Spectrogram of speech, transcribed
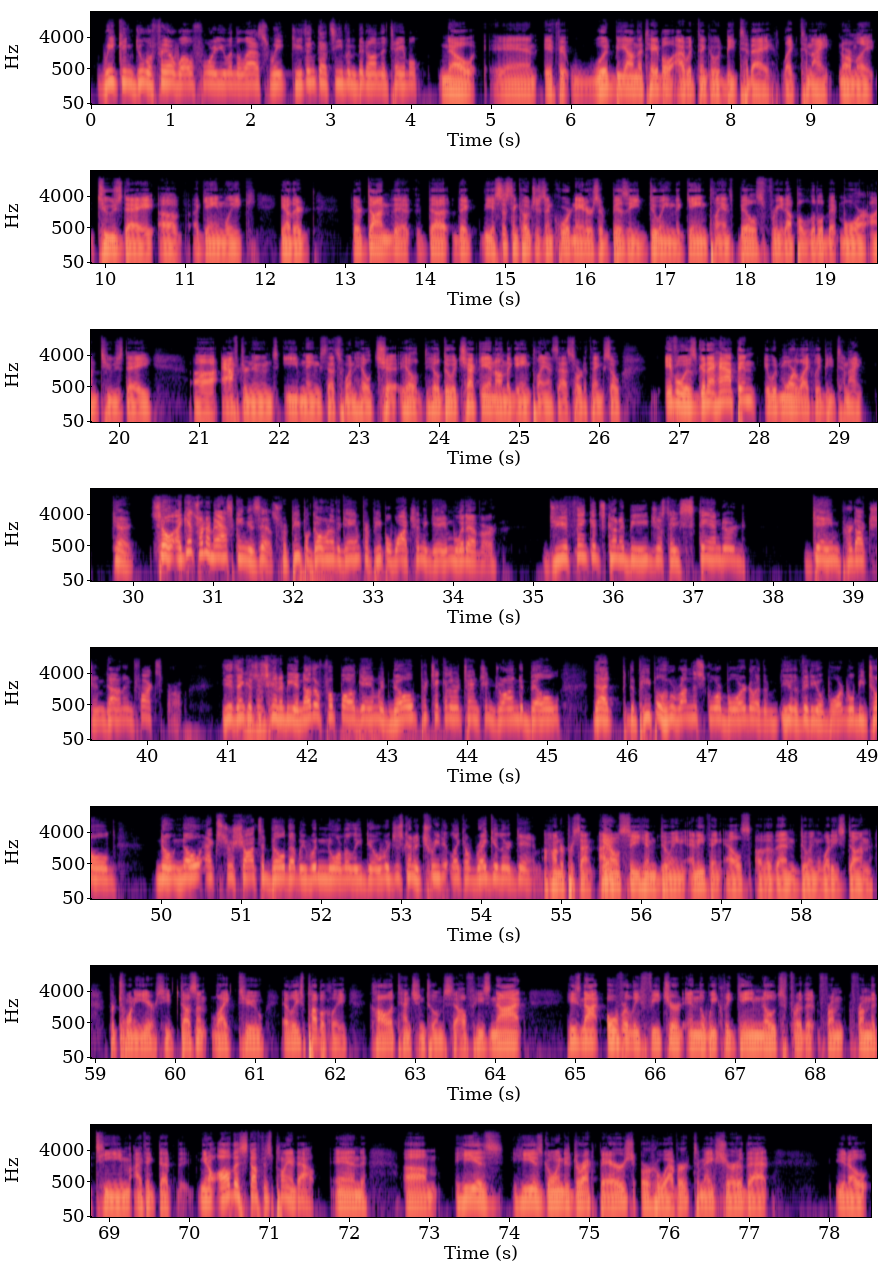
we can do a farewell for you in the last week? Do you think that's even been on the table? No, and if it would be on the table, I would think it would be today, like tonight. Normally Tuesday of a game week, you know, they're they're done. The the the, the assistant coaches and coordinators are busy doing the game plans. Bill's freed up a little bit more on Tuesday uh, afternoons, evenings. That's when he'll he'll he'll do a check in on the game plans, that sort of thing. So if it was going to happen, it would more likely be tonight. Okay. So I guess what I'm asking is this for people going to the game, for people watching the game, whatever, do you think it's going to be just a standard game production down in Foxborough? Do you think it's mm-hmm. just going to be another football game with no particular attention drawn to Bill? That the people who run the scoreboard or the you know, the video board will be told, no, no extra shots of Bill that we wouldn't normally do. We're just going to treat it like a regular game. Hundred percent. I don't see him doing anything else other than doing what he's done for twenty years. He doesn't like to, at least publicly, call attention to himself. He's not. He's not overly featured in the weekly game notes for the from from the team. I think that you know all this stuff is planned out, and um, he is he is going to direct Berj or whoever to make sure that you know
